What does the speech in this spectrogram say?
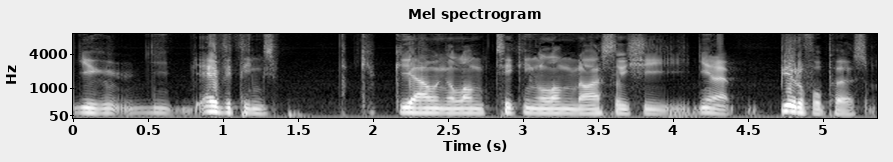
you, you everything's going along, ticking along nicely. She, you know, beautiful person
